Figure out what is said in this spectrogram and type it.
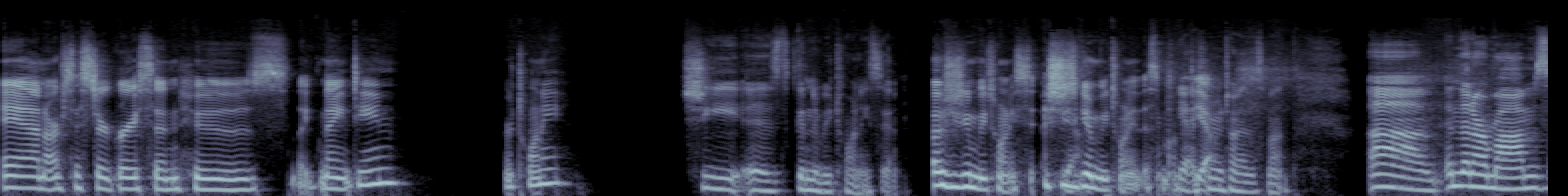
and our sister Grayson, who's like 19 or 20. she is going to be 20 soon. Oh, she's gonna be 20. She's Yeah. gonna be 20 this month. Yeah, Yeah. she's going to be 20 this month. Um, and then our moms,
